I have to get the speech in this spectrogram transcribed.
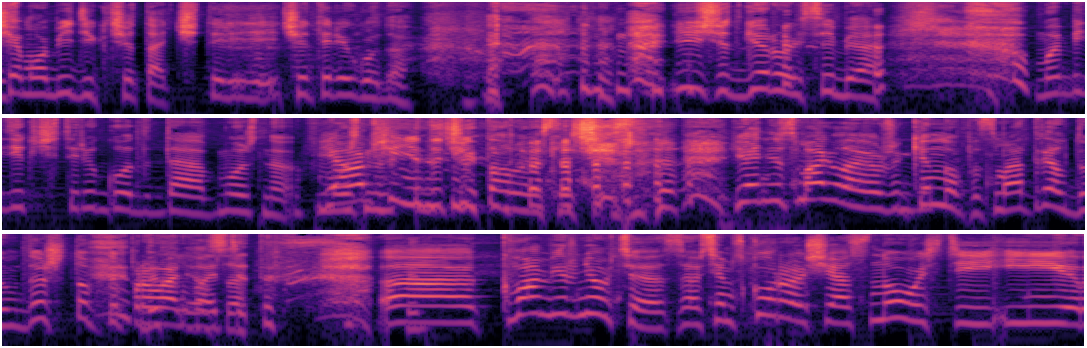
такая чем Моби Дик читать 4, 4 года. Ищет герой себя. Моби Дик 4 года, да, можно. Я можно. вообще не дочитала, если честно. Я не смогла, я уже кино посмотрела. Думаю, да чтоб ты Да провалился. хватит. А, К вам вернемся совсем скоро. Сейчас новости и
